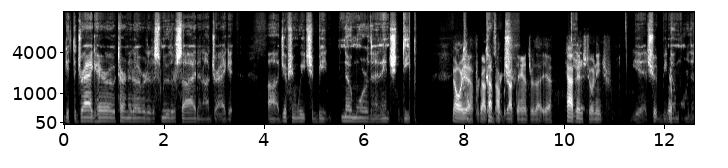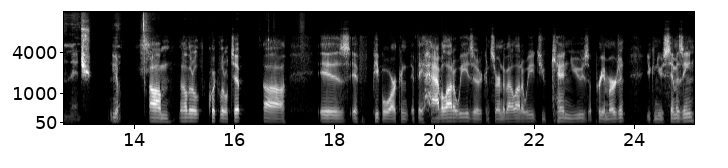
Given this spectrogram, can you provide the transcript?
get the drag harrow, turn it over to the smoother side, and I drag it uh, Egyptian wheat should be no more than an inch deep. Oh yeah, I forgot. I forgot to answer that. Yeah, half Yeah. inch to an inch. Yeah, it should be Yep. no more than an inch. Yep. Um, another quick little tip uh, is if people are con- if they have a lot of weeds or are concerned about a lot of weeds, you can use a pre-emergent. You can use simazine.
